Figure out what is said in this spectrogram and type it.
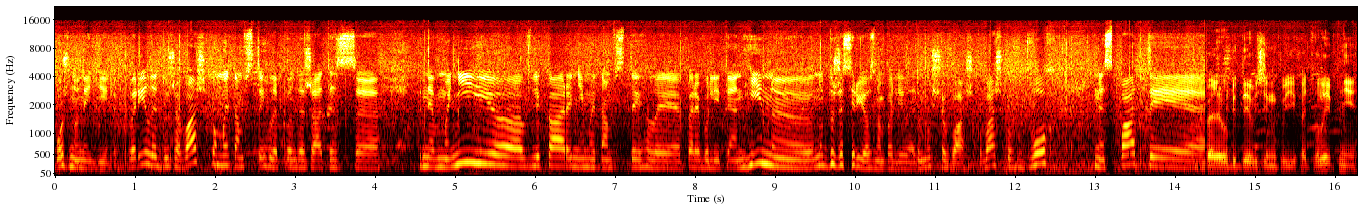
кожну неділю. Хворіли дуже важко. Ми там встигли полежати з е, пневмонією в лікарні. Ми там встигли переболіти ангіною. Ну дуже серйозно боліли, тому що важко. Важко вдвох не спати. Переобідив жінку їхати в липні,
